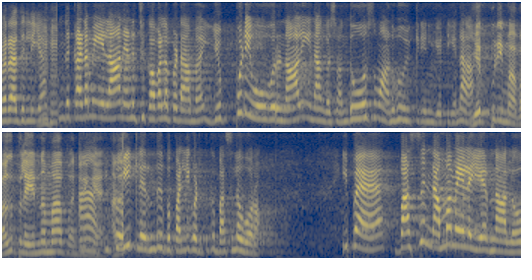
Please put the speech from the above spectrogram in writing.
வராது இல்லையா இந்த கடமையெல்லாம் நினைச்சு கவலைப்படாம எப்படி ஒவ்வொரு நாளையும் நாங்க சந்தோஷமா அனுபவிக்கிறீன்னு கேட்டீங்கன்னா எப்படிம்மா வகுப்புல என்னம்மா ஆ, பண்றீங்க இப்போ வீட்ல இருந்து இப்போ பள்ளிக்கூடத்துக்கு பஸ்ஸில் போகிறோம் இப்போ பஸ்ஸு நம்ம மேலே ஏறினாலோ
